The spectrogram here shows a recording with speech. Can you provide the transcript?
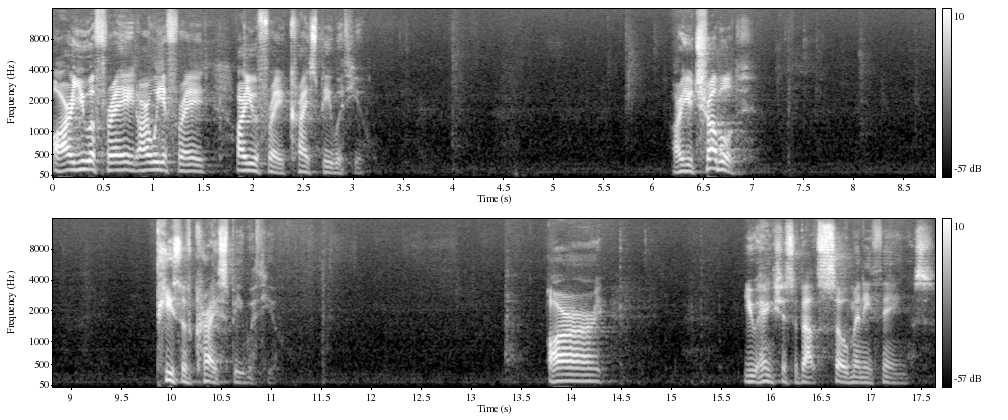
Are you afraid? Are we afraid? Are you afraid? Christ be with you. Are you troubled? Peace of Christ be with you. Are you anxious about so many things?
